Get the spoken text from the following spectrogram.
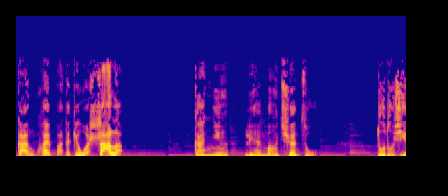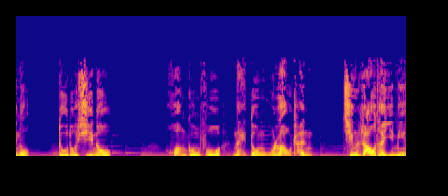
赶快把他给我杀了！甘宁连忙劝阻：“都督息怒。”都督息怒，黄公父乃东吴老臣，请饶他一命。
